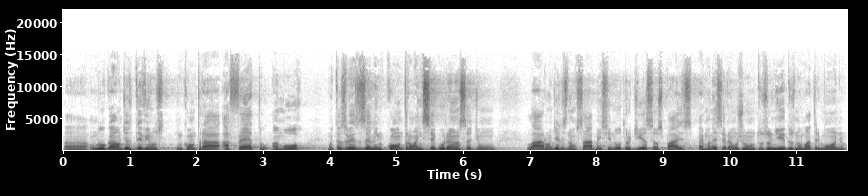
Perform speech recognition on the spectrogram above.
ah, um lugar onde eles deviam encontrar afeto, amor, muitas vezes eles encontram a insegurança de um lar onde eles não sabem se no outro dia seus pais permanecerão juntos, unidos no matrimônio.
